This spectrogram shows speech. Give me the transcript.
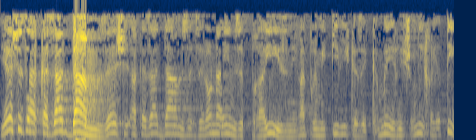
יש איזו הקזת דם, זה הקזת דם, זה, זה לא נעים, זה פראי, זה נראה פרימיטיבי כזה, קמא, ראשוני, חייתי.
